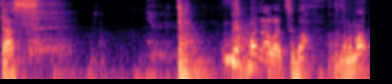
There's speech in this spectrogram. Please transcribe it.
das wird mein Arbeitszimmer. Warte mal.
